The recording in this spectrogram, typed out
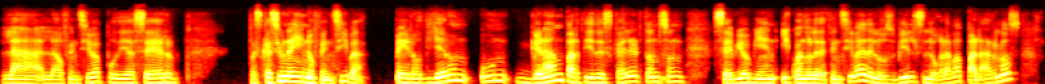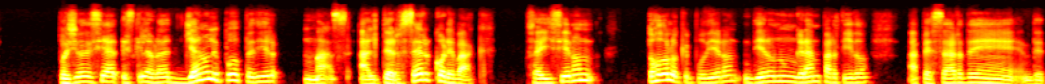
La, la ofensiva podía ser pues casi una inofensiva, pero dieron un gran partido. Skyler Thompson se vio bien y cuando la defensiva de los Bills lograba pararlos, pues yo decía, es que la verdad ya no le puedo pedir más al tercer coreback o sea, hicieron todo lo que pudieron, dieron un gran partido a pesar de, de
